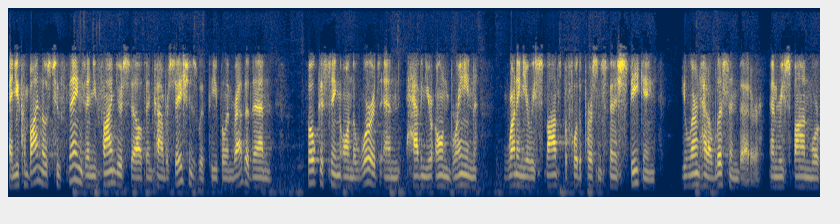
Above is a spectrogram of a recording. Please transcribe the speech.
And you combine those two things and you find yourself in conversations with people, and rather than focusing on the words and having your own brain running your response before the person's finished speaking, you learn how to listen better and respond more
